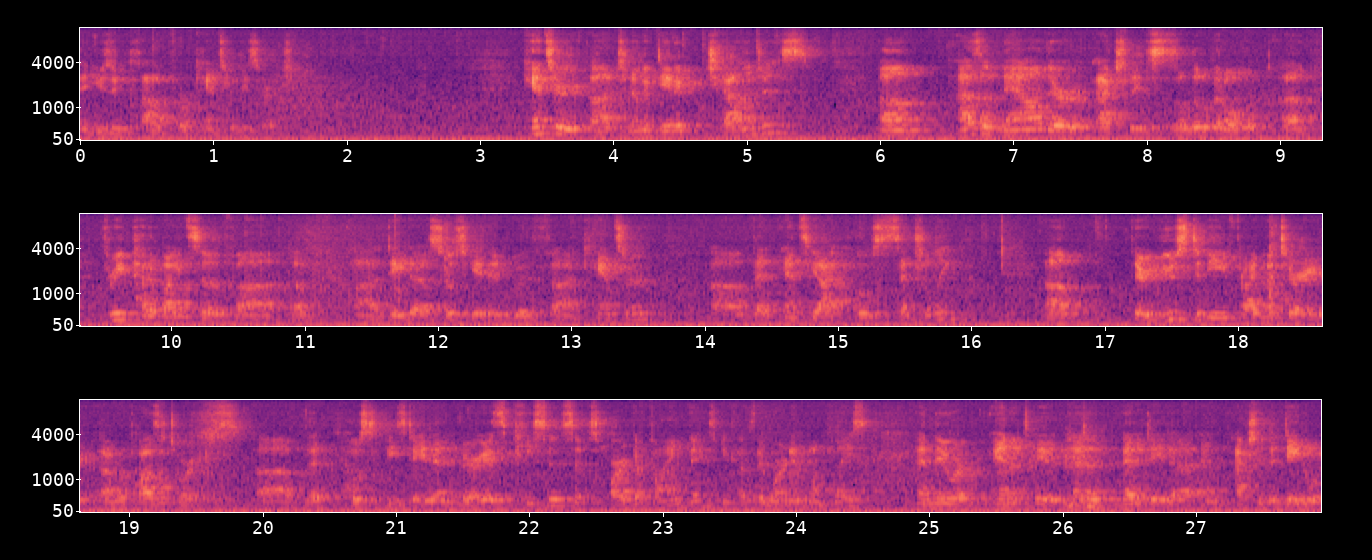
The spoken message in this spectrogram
and, using cloud for cancer research. Cancer uh, genomic data challenges. Um, as of now, there are actually, this is a little bit old, uh, three petabytes of, uh, of uh, data associated with uh, cancer uh, that NCI hosts centrally. Um, there used to be fragmentary repositories that hosted these data in various pieces. It was hard to find things because they weren't in one place. And they were annotated meta metadata, and actually the data were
